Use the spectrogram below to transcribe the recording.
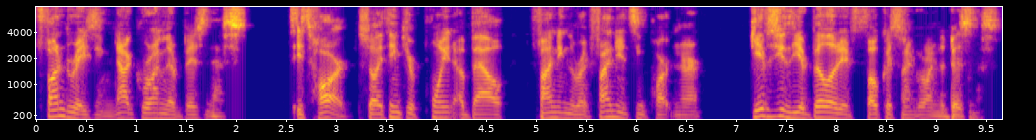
fundraising, not growing their business. It's hard. So I think your point about finding the right financing partner gives you the ability to focus on growing the business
